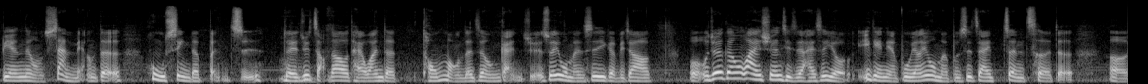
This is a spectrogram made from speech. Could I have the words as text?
边那种善良的互信的本质，对，去找到台湾的同盟的这种感觉。所以我们是一个比较，我我觉得跟外宣其实还是有一点点不一样，因为我们不是在政策的。呃，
